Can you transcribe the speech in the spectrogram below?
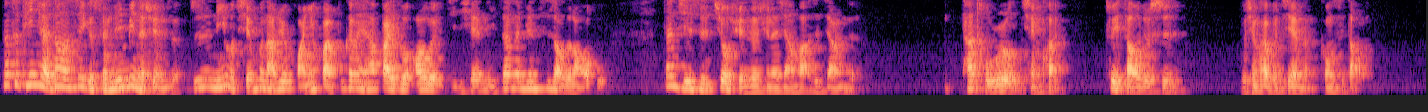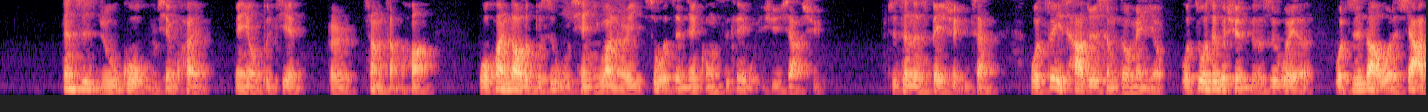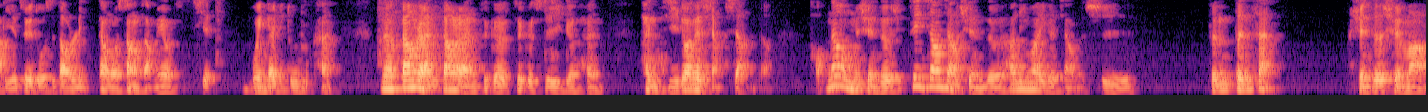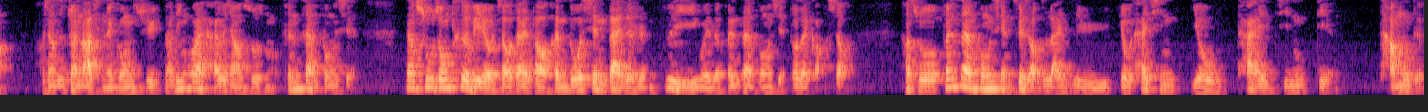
那这听起来当然是一个神经病的选择，就是你有钱不拿去还一还，不跟人家拜托熬个几天，你在那边吃饺子老虎。但其实就选择权的想法是这样的，他投入了五千块，最糟就是。五千块不见了，公司倒了。但是如果五千块没有不见而上涨的话，我换到的不是五千一万而已，是我整间公司可以维续下去，就真的是背水一战。我最差就是什么都没有。我做这个选择是为了我知道我的下跌最多是到零，但我上涨没有极限，我应该去赌赌看。那当然，当然这个这个是一个很很极端的想象的。好，那我们选择这一章讲选择，它另外一个讲的是分分散。选择权嘛，好像是赚大钱的工具。那另外还会讲说什么分散风险？那书中特别有交代到，很多现代的人自以为的分散风险都在搞笑。他说分散风险最早是来自于犹太经犹太经典《塔木德》，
